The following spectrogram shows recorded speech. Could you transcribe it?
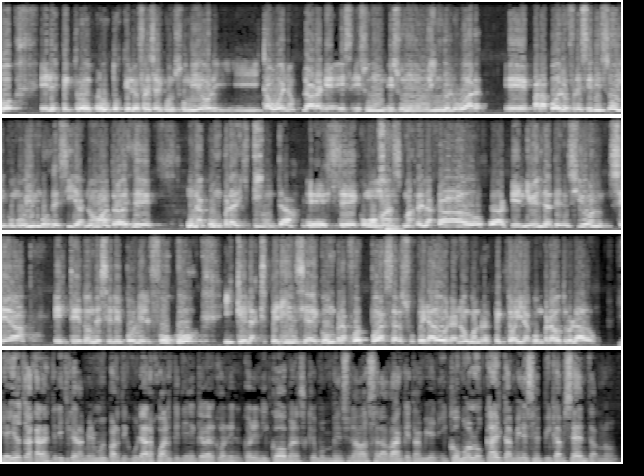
el espectro de productos que le ofrece al consumidor y, está bueno. La verdad que es, es, un, es un lindo lugar eh, para poder ofrecer eso y como bien vos decías, ¿no? A través de una compra distinta, este, como más, más relajado, o sea, que el nivel de atención sea este, donde se le pone el foco y que la experiencia de compra pueda ser superadora, ¿no? Con respecto a ir a comprar a otro lado. Y hay otra característica también muy particular, Juan, que tiene que ver con el con el e-commerce, que mencionabas al arranque también, y como local también es el Pickup Center, ¿no?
